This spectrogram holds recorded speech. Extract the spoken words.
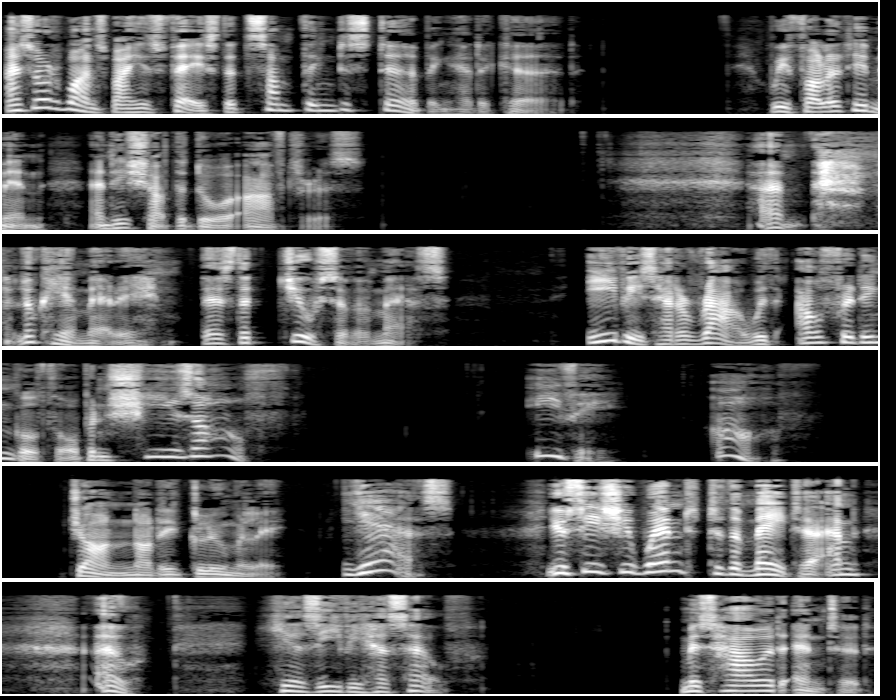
I saw at once by his face that something disturbing had occurred. We followed him in, and he shut the door after us. Um, look here, Mary. There's the deuce of a mess. Evie's had a row with Alfred Inglethorp, and she's off. Evie? Off? John nodded gloomily. Yes. You see, she went to the mater and... Oh, here's Evie herself. Miss Howard entered.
